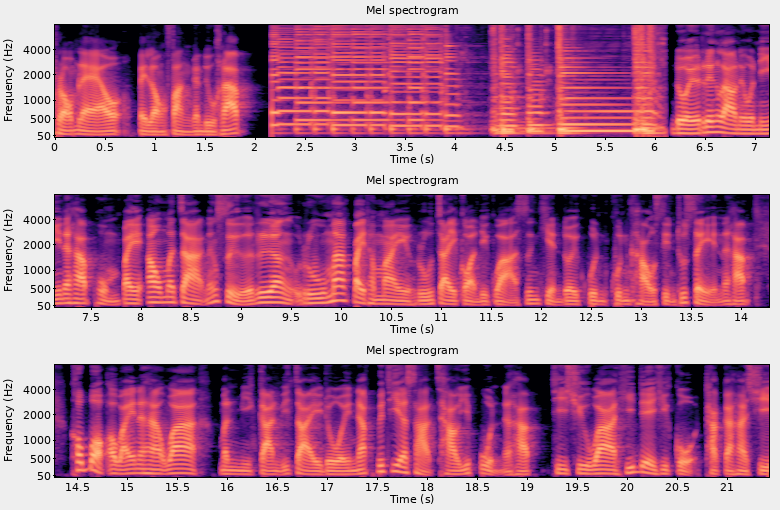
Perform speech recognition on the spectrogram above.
พร้อมแล้วไปลองฟังกันดูครับ โดยเรื่องราวในวันนี้นะครับผมไปเอามาจากหนังสือเรื่องรู้มากไปทำไมรู้ใจก่อนดีกว่า ซึ่งเขียนโดยคุณคุณเข่าสินทุเสนนะครับเขาบอกเอาไว้นะฮะว่ามันมีการวิจัยโดยนักวิทยาศาสตร์ชาวญี่ปุ่นนะครับที่ชื่อว่าฮิเดฮิโกะทากาฮาชิ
